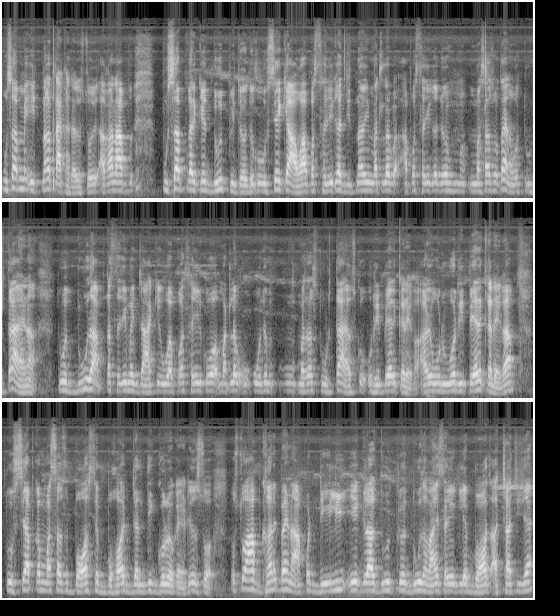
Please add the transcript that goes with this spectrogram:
पुशअप में इतना ताकत है दोस्तों। अगर आप पुशअप करके दूध पीते हो, देखो उससे क्या होगा? आपका शरीर का जितना भी मतलब आपका शरीर का जो मसाज होता है ना, वो टूटता है ना? तो वो दूध आपका शरीर में जाके वो आपका शरीर को मतलब वो जो मसल्स टूटता है, उसको रिपेयर करेगा। और वो वो रिपेयर करेगा तो उससे आपका मसल्स बहुत से बहुत जल्दी ग्रो करेगा ठीक है दोस्तों? दोस्तों, आप घर पर ना, आपको डेली एक गिलास दूध पियो। दूध हमारे शरीर के लिए बहुत अच्छा चीज़ है।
